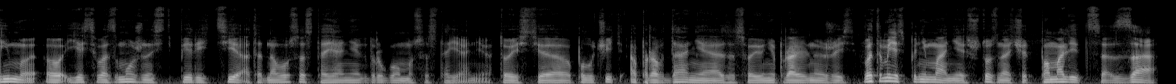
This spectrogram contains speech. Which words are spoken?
им э, есть возможность перейти от одного состояния к другому состоянию, то есть э, получить оправдание за свою неправильную жизнь. В этом есть понимание, что значит помолиться за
